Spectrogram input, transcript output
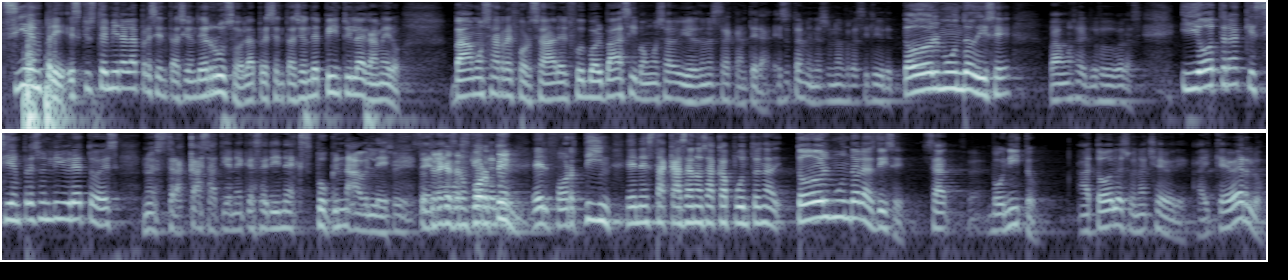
siempre, es que usted mira la presentación de Russo, la presentación de Pinto y la de Gamero. Vamos a reforzar el fútbol base y vamos a vivir de nuestra cantera. Eso también es una frase libre. Todo el mundo dice, vamos a vivir del fútbol base. Y otra que siempre es un libreto es, nuestra casa tiene que ser inexpugnable. Sí, tiene que ser un fortín. El fortín, en esta casa no saca puntos nadie. Todo el mundo las dice. O sea, Sí. bonito. A todos les suena chévere. Hay que verlo.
